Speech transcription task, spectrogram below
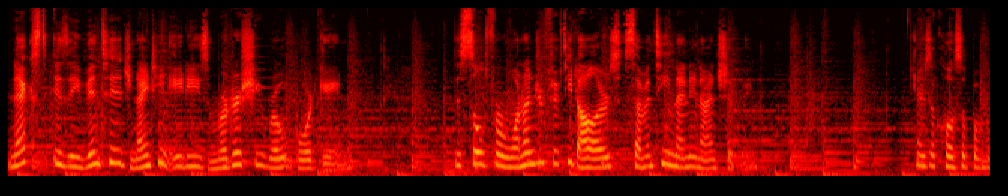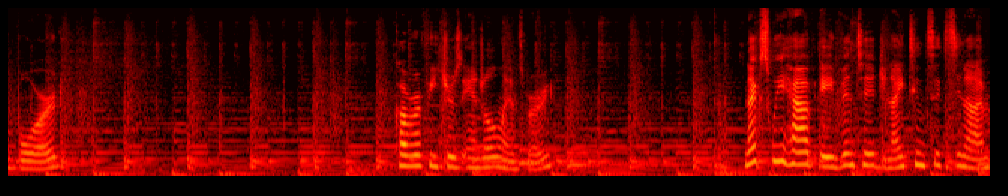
Next is a vintage 1980s Murder She Wrote board game. This sold for $150, $17.99 shipping. Here's a close-up of the board. Cover features Angela Lansbury. Next we have a vintage 1969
